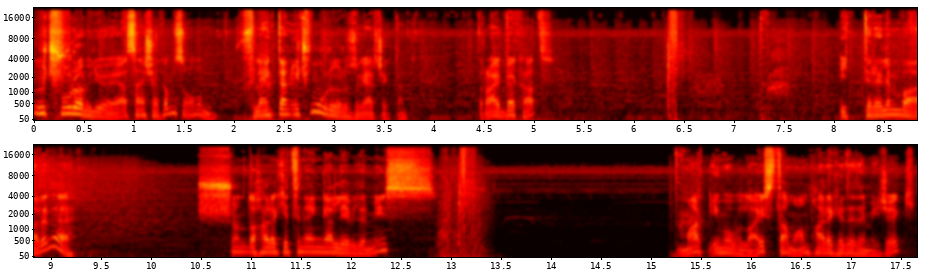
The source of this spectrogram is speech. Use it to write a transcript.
3 vurabiliyor ya. Sen şaka mısın oğlum? Flankten 3 mü vuruyoruz gerçekten? Dry back at. İttirelim bari de. Şunu da hareketini engelleyebilir miyiz? Mark immobilize. Tamam hareket edemeyecek.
